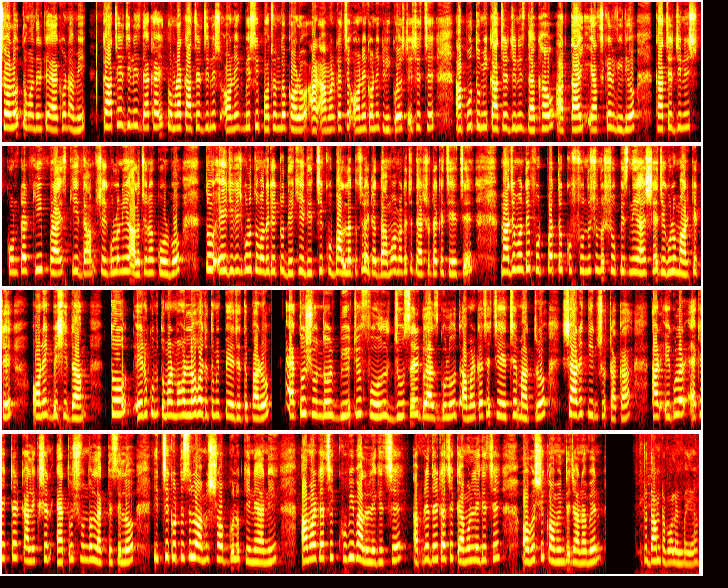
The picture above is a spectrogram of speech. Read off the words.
চলো তোমাদেরকে এখন আমি কাচের জিনিস দেখাই। তোমরা কাচের জিনিস অনেক বেশি পছন্দ করো আর আমার কাছে অনেক অনেক রিকোয়েস্ট এসেছে। আপু, তুমি কাচের জিনিস দেখাও আর তাই আজকের ভিডিও কাচের জিনিস কোনটার কি প্রাইস কি দাম সেগুলো নিয়ে আলোচনা করব। তো এই জিনিসগুলো তোমাদেরকে একটু দেখিয়ে দিচ্ছি, খুব ভালো লাগতেছিল। এটার দামও আমার কাছে দেড়শো টাকা চেয়েছে। মাঝে মধ্যে ফুটপাত তো খুব সুন্দর সুন্দর শোপিস নিয়ে আসে, যেগুলো মার্কেটে অনেক বেশি দাম। তো এরকম তোমার মহল্লাও হয়তো তুমি পেয়ে যেতে পারো। এত সুন্দর বিউটিফুল জুসের গ্লাসগুলো আমার কাছে চেয়েছে মাত্র সাড়ে তিনশো টাকা। আর এগুলোর এক একটার কালেকশন এত সুন্দর লাগতেছিল। ইচ্ছে করতেছিল আমি সবগুলো কিনে আনি। আমার কাছে খুবই ভালো লেগেছে। আপনাদের কাছে কেমন লেগেছে অবশ্যই কমেন্টে জানাবেন। একটু দামটা বলেন ভাইয়া।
